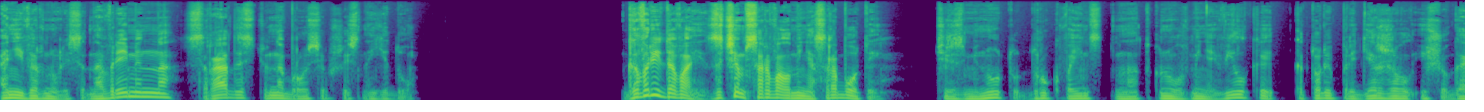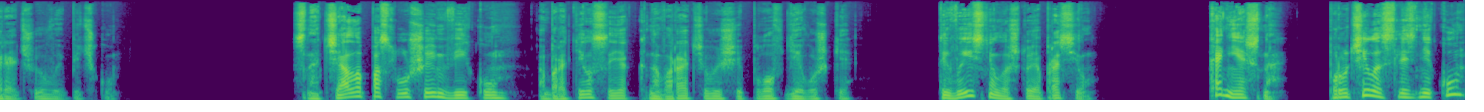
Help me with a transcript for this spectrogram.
Они вернулись одновременно, с радостью набросившись на еду. «Говори давай, зачем сорвал меня с работы?» Через минуту друг воинственно ткнул в меня вилкой, который придерживал еще горячую выпечку. «Сначала послушаем Вику», — обратился я к наворачивающей плов девушке. «Ты выяснила, что я просил?» «Конечно. Поручила слезняку.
